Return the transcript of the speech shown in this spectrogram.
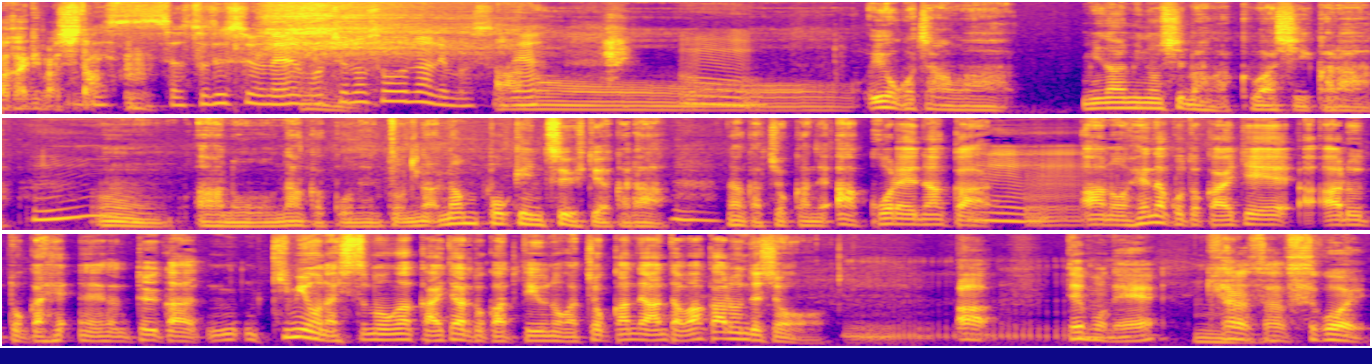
わかりました。別冊ですよね。もちろんそうなりますあね。のー、陽子ちゃんは、南の島が詳しいから、うん、あの、なんかこうね、とな南方系に強い人やから、なんか直感で、あ、これなんか、あの、変なこと書いてあるとか、へえーというか、奇妙な質問が書いてあるとかっていうのが直感であんたわかるんでしょう。あ、でもね、木原さんすごい。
